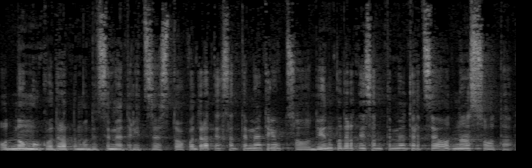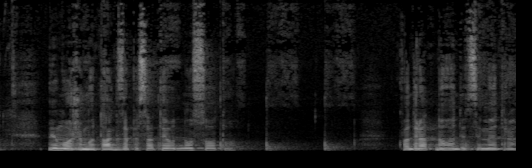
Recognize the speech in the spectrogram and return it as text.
одному квадратному дециметрі це 100 квадратних сантиметрів, то 1 квадратний сантиметр це 1 сота. Ми можемо так записати 1 соту квадратного дециметра.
